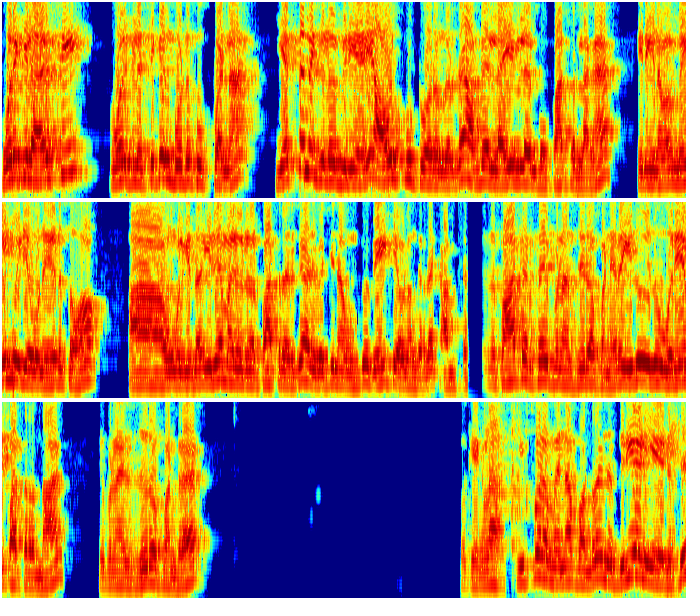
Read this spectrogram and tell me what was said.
ஒரு கிலோ அரிசி ஒரு கிலோ சிக்கன் போட்டு குக் பண்ணா எத்தனை கிலோ பிரியாணி அவுட்புட் வருங்கிறத அப்படியே லைவ்ல பாத்துடலாங்க இன்னைக்கு நம்ம மெயின் வீடியோ ஒன்று எடுத்தோம். உங்களுக்கு இந்த- இதே மாதிரி ஒரு பாத்திரம் இருக்கு. அதை வச்சு நான் உங்களுக்கு வெயிட் எவ்வளோங்கிறத காமிச்சேன் இந்த பாத்திரத்தை இப்போ நான் ஜீரோ பண்ணிடுறேன். இதுவும் இதுவும் ஒரே பாத்திரம் தான். இப்போ நான் ஜீரோ பண்றேன். ஓகேங்களா? இப்போ நம்ம என்ன பண்றோம்? இந்த பிரியாணியை எடுத்து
